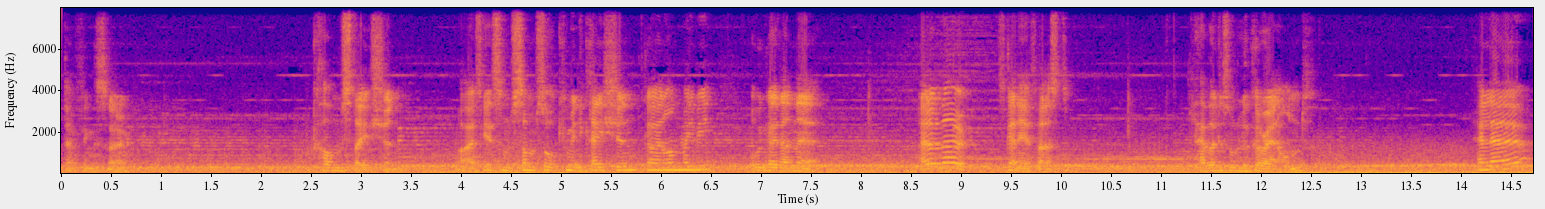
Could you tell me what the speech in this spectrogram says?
Don't think so. Com station. Let's get some some sort of communication going on, maybe, or we can go down there. I don't know. Let's go in here first. Have a little look around. Hello.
